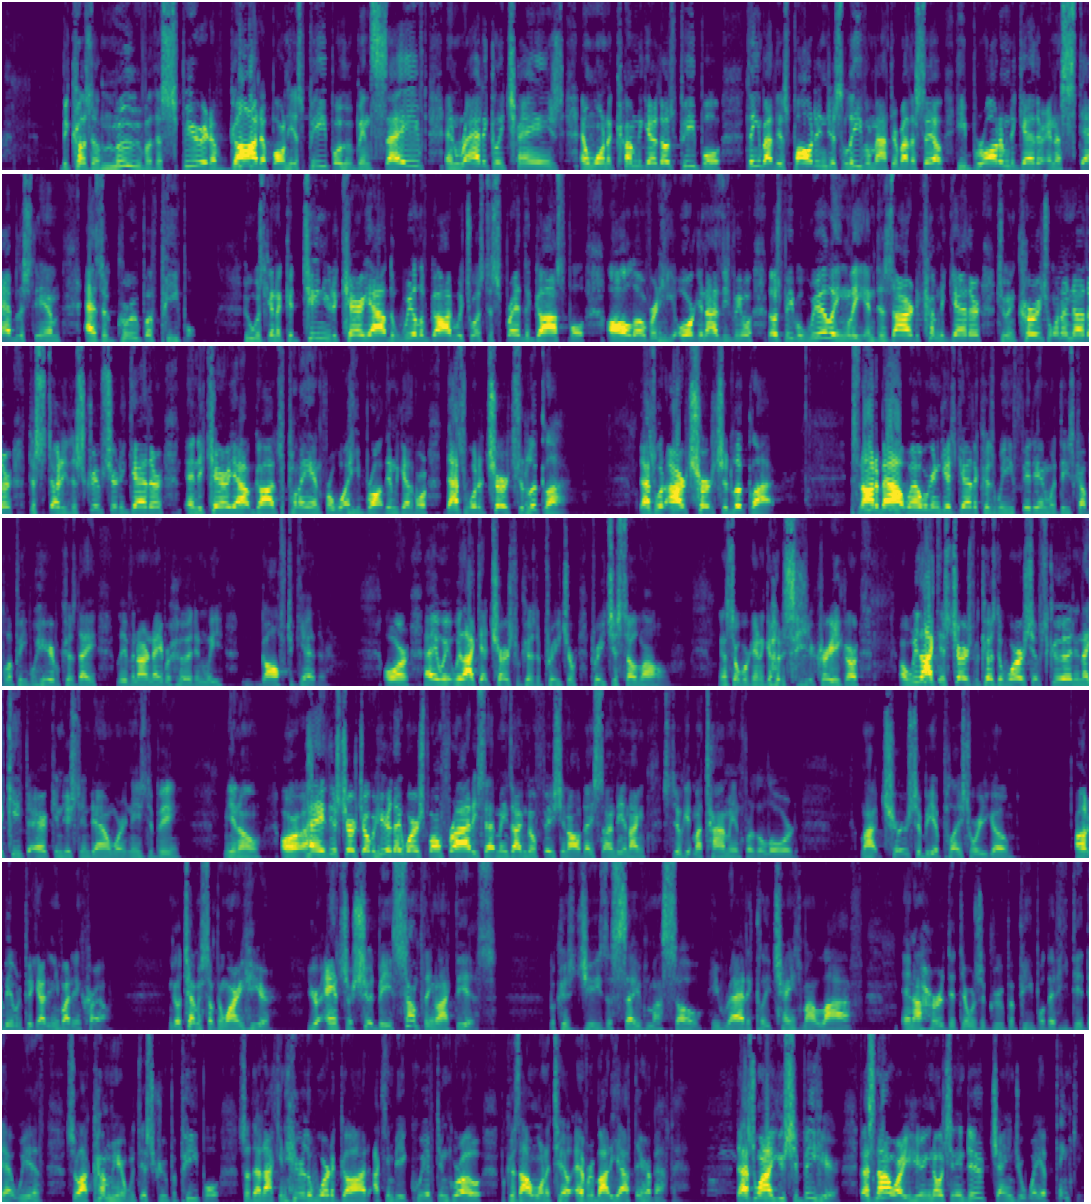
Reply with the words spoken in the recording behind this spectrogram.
because of move of the spirit of god upon his people who've been saved and radically changed and want to come together. Those people think about this paul didn't just leave them out there by themselves. He brought them together and established them as a group of people who was going to continue to carry out the will of God, which was to spread the gospel all over. And he organized these people, those people willingly and desired to come together to encourage one another, to study the scripture together, and to carry out God's plan for what he brought them together for. That's what a church should look like. That's what our church should look like. It's not about, well, we're going to get together because we fit in with these couple of people here because they live in our neighborhood and we golf together. Or, hey, we, we like that church because the preacher preaches so long. And so we're going to go to Cedar Creek. Or, or we like this church because the worship's good and they keep the air conditioning down where it needs to be. You know, or hey, this church over here, they worship on Friday, so that means I can go fishing all day Sunday and I can still get my time in for the Lord. Like church should be a place where you go, I ought to be able to pick out anybody in the crowd and go, tell me something, why are you here? Your answer should be something like this because Jesus saved my soul. He radically changed my life. And I heard that there was a group of people that he did that with. So I come here with this group of people so that I can hear the word of God. I can be equipped and grow because I want to tell everybody out there about that. That's why you should be here. That's not why you're here, you know what you need to do? Change your way of thinking.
